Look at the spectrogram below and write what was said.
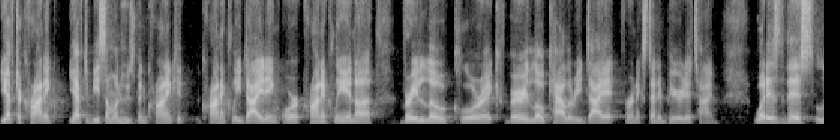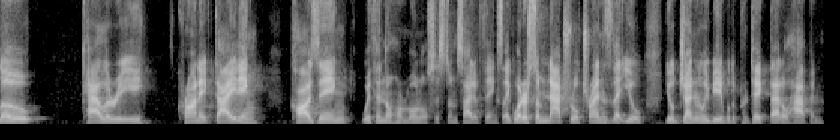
you have to chronic you have to be someone who's been chronic chronically dieting or chronically in a very low caloric, very low calorie diet for an extended period of time. What is this low calorie chronic dieting causing within the hormonal system side of things? Like what are some natural trends that you'll you'll generally be able to predict that'll happen?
